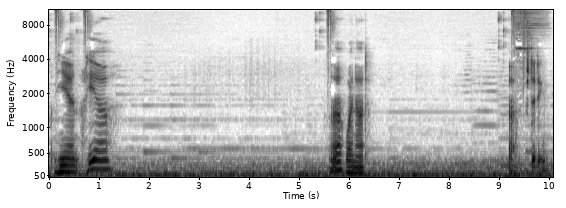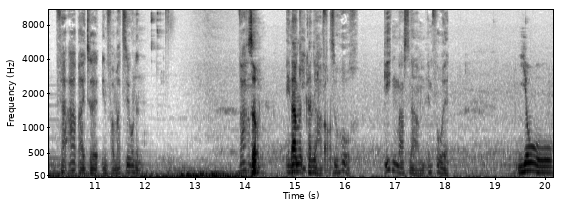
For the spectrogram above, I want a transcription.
Von hier nach hier. Ah, why not? Ah, bestätigen. Verarbeite Informationen. Warnung. So, damit kann ich bauen. zu hoch. Gegenmaßnahmen empfohlen. Jo,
